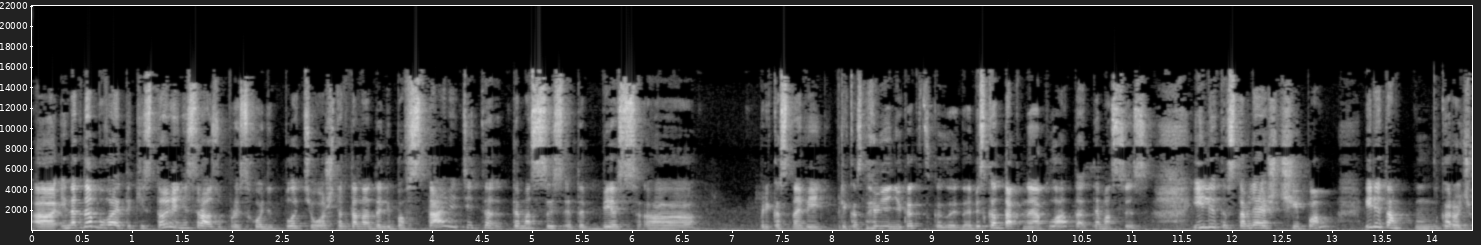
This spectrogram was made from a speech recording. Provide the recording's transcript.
А, иногда бывают такие истории, не сразу происходит платеж, тогда надо либо вставить Темасыс, это без а, прикосновение, прикосновение, как это сказать, да, бесконтактная оплата, темасис, или ты вставляешь чипом, или там, ну, короче,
